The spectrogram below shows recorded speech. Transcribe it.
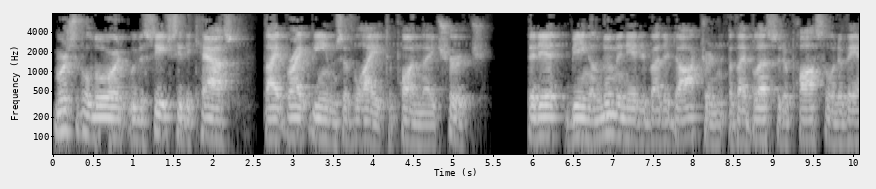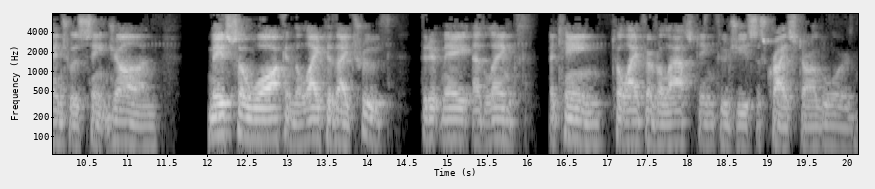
Merciful Lord, we beseech thee to cast thy bright beams of light upon thy church, that it, being illuminated by the doctrine of thy blessed apostle and evangelist St. John, may so walk in the light of thy truth, that it may at length attain to life everlasting through Jesus Christ our Lord.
